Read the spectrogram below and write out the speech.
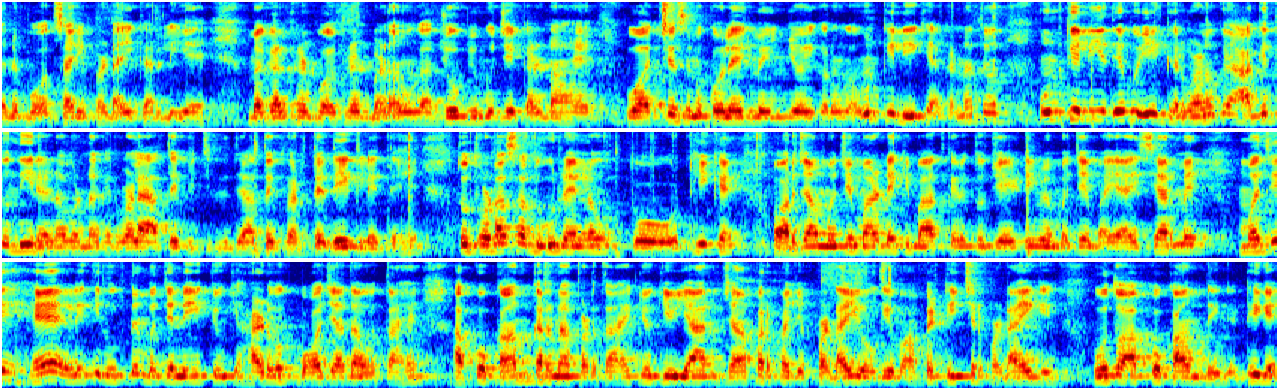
मैंने बहुत सारी पढ़ाई कर ली है, मैं गर्लफ्रेंड बॉयफ्रेंड बनाऊँगा, जो भी मुझे करना है, वो अच्छे से मैं कॉलेज में इंजॉय करूँगा, उनके लिए क्या करना? तो उनके लिए देखो, एक घर वालों के आगे तो नहीं रहना, वरना घर वाले आते पीछे जाते करते देख लेते हैं। तो थोड़ा सा दूर रह लो तो ठीक है। और जहाँ मज़े मारने की बात करें तो जेआईटी में मज़े, भाई आई में मज़े हैं, लेकिन उतने मज़े नहीं, क्योंकि हार्डवर्क बहुत ज़्यादा होता है, आपको काम करना पड़ता है, क्योंकि यार जहाँ पर पढ़ाई होगी, वहाँ पर टीचर पढ़ाएँगे, वो तो आपको काम देंगे, ठीक है?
